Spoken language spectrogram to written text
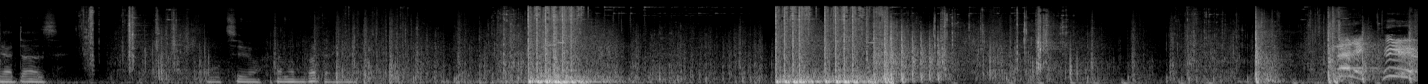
Yeah, it does. Level two. I leveled up anyway. Medic, here!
